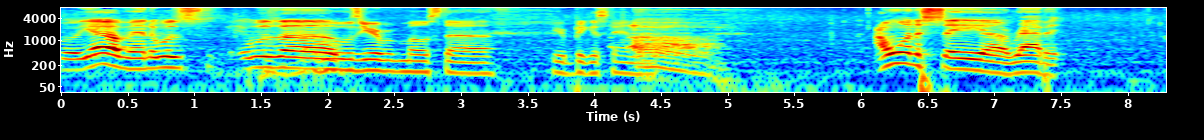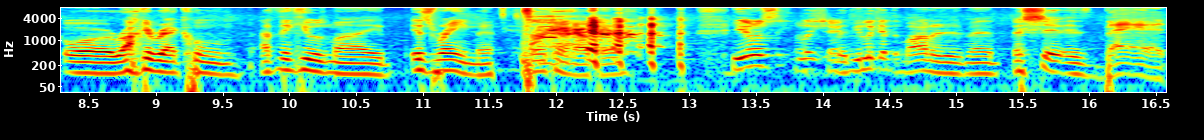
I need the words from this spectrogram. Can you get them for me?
well, yeah, man, it was it was Who uh, was your most uh, your biggest standout? I want to say uh, Rabbit or Rocket Raccoon. I think he was my. It's rain, man. It's a hurricane out there. You don't see, look, shit. if you look at the monitors, man, that shit is bad.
